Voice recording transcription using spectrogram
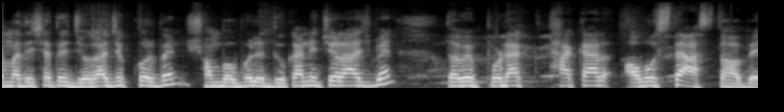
আমাদের সাথে যোগাযোগ করবেন, সম্ভব হলে দোকানে চলে আসবেন। তবে প্রোডাক্ট থাকার অবস্থায় আসতে হবে।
